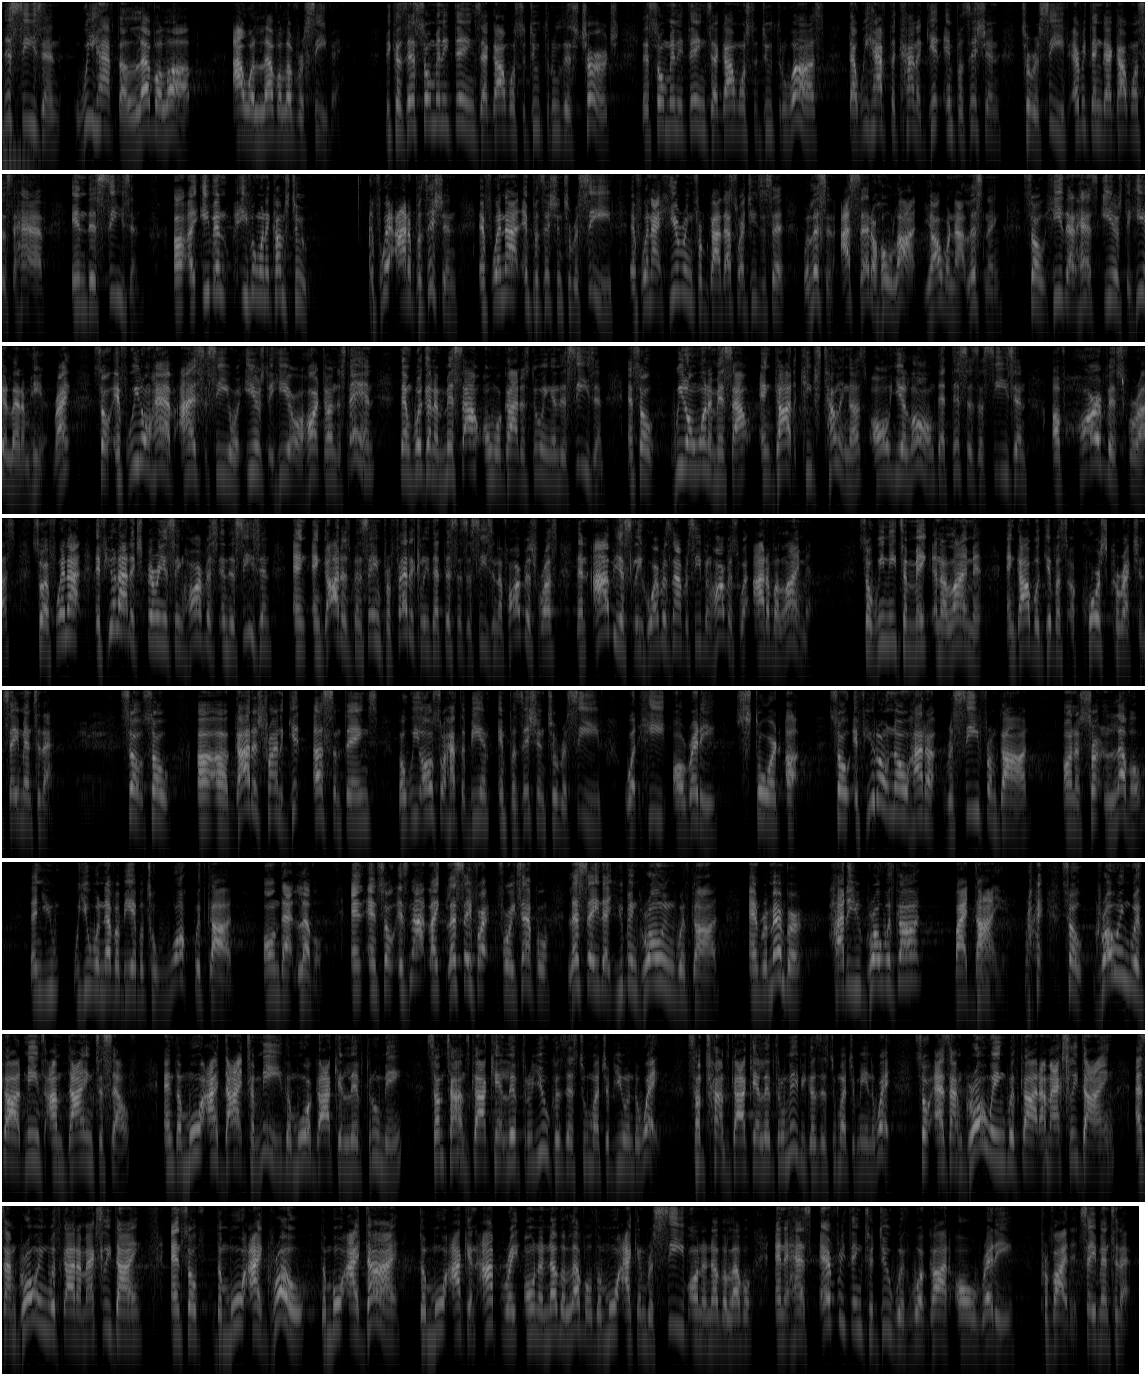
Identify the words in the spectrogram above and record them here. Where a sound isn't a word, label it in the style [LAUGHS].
this season, we have to level up our level of receiving. Because there's so many things that God wants to do through this church, there's so many things that God wants to do through us that we have to kind of get in position to receive everything that God wants us to have in this season. Uh, uh even, even when it comes to if we're out of position, if we're not in position to receive, if we're not hearing from God, that's why Jesus said, Well, listen, I said a whole lot. Y'all were not listening. So he that has ears to hear, let him hear, right? So if we don't have eyes to see or ears to hear or heart to understand, then we're gonna miss out on what God is doing in this season. And so we don't wanna miss out. And God keeps telling us all year long that this is a season of harvest for us. So if we're not, if you're not experiencing harvest in this season, and, and God has been saying prophetically that this is a season of harvest for us, then obviously whoever's not receiving harvest, we're out of alignment. So we need to make an alignment, and God will give us a course correction. Say amen to that. Amen. So, so uh, uh, God is trying to get us some things, but we also have to be in, in position to receive what He already stored up. So if you don't know how to receive from God on a certain level, then you, you will never be able to walk with God on that level. And, and so it's not like, let's say, for, for example, let's say that you've been growing with God. And remember, how do you grow with God? By dying, [LAUGHS] right? So growing with God means I'm dying to self. And the more I die to me, the more God can live through me. Sometimes God can't live through you because there's too much of you in the way. Sometimes God can't live through me because there's too much of me in the way. So as I'm growing with God, I'm actually dying. As I'm growing with God, I'm actually dying. And so the more I grow, the more I die, the more I can operate on another level, the more I can receive on another level. And it has everything to do with what God already provided. Say amen to that.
